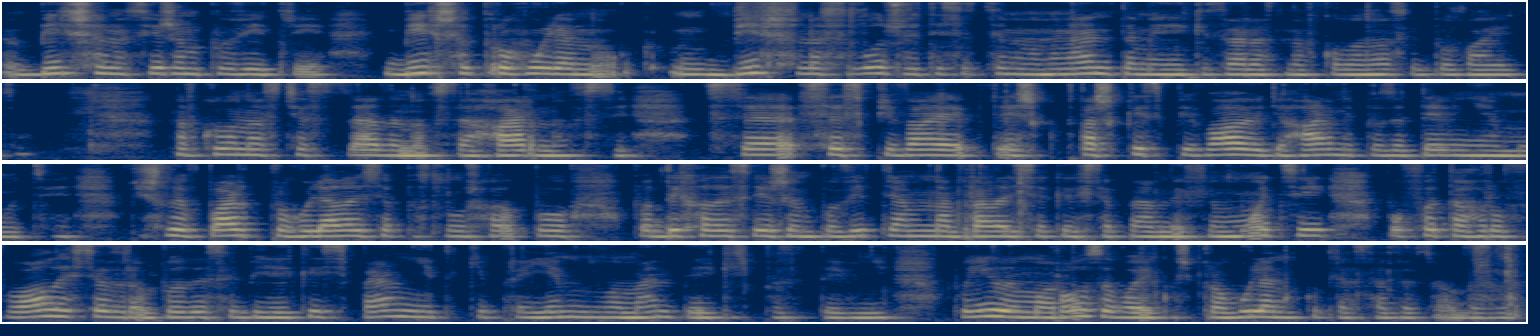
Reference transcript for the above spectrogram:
Більше на свіжому повітрі, більше прогулянок, більше насолоджуйтеся цими моментами, які зараз навколо нас відбуваються. Навколо нас час зелено, все гарно, всі, все, все співає, пташки співають, гарні позитивні емоції. Пішли в парк, прогулялися, послухали, подихали свіжим повітрям, набралися якихось певних емоцій, пофотографувалися, зробили собі якісь певні такі приємні моменти, якісь позитивні. Поїли морозиво, якусь прогулянку для себе зробили.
